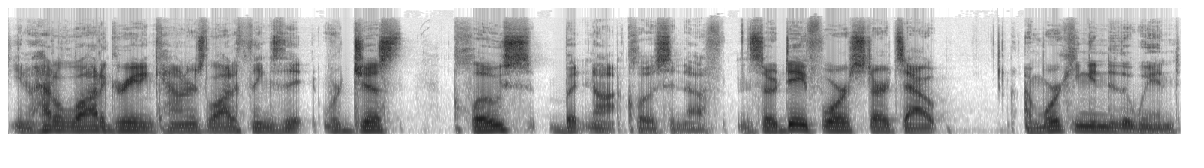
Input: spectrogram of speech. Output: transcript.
you know had a lot of great encounters, a lot of things that were just close but not close enough. And so day four starts out. I'm working into the wind,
